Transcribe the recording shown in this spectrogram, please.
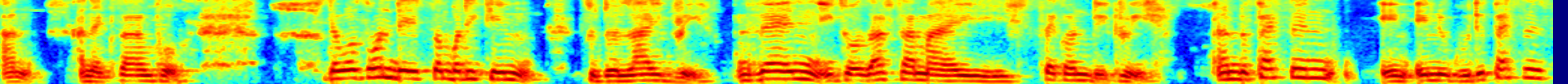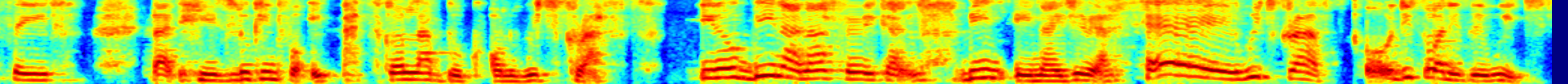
an, an example there was one day somebody came to the library. Then it was after my second degree. And the person in Enugu, the person said that he's looking for a particular book on witchcraft. You know, being an African, being in Nigeria, hey, witchcraft, oh, this one is a witch.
